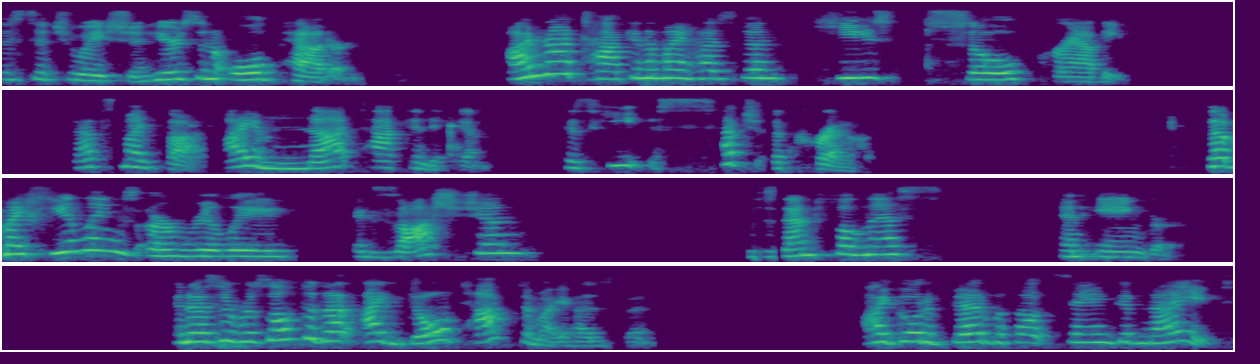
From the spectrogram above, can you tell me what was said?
this situation. Here's an old pattern. I'm not talking to my husband. He's so crabby. That's my thought. I am not talking to him because he is such a crab. That my feelings are really exhaustion, resentfulness, and anger. And as a result of that, I don't talk to my husband. I go to bed without saying goodnight.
